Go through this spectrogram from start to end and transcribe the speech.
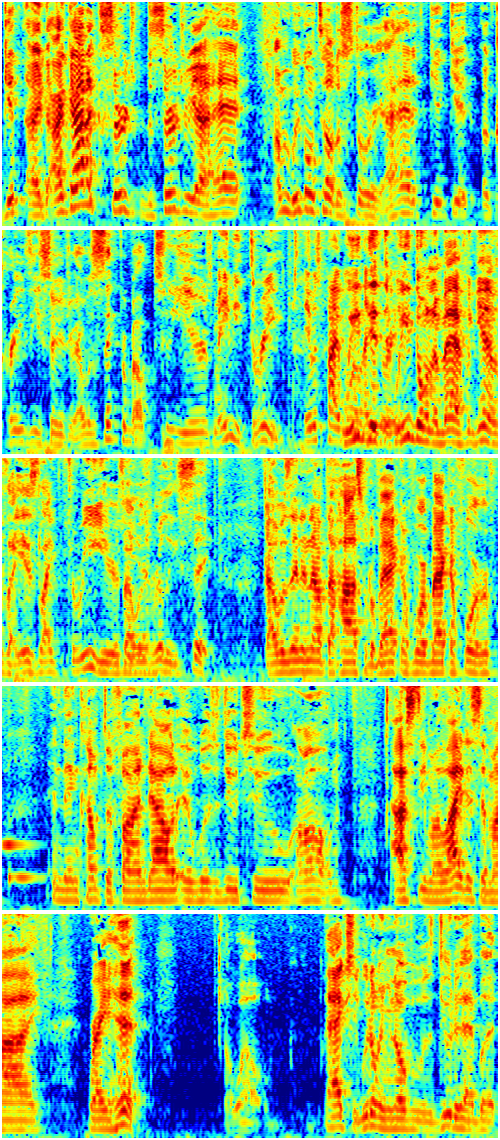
get. I, I got a surgery. The surgery I had. I'm, we're gonna tell the story. I had to get, get a crazy surgery. I was sick for about two years, maybe three. It was probably We like did. three. we doing the math again. It was like it's like three years. I was really sick. I was in and out the hospital, back and forth, back and forth, and then come to find out it was due to um, osteomyelitis in my right hip. Well, actually, we don't even know if it was due to that, but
